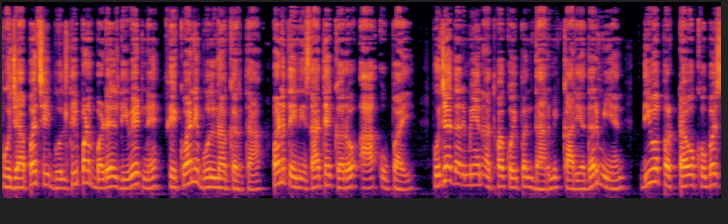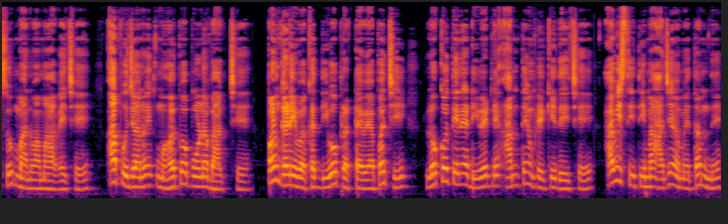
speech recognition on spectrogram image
પૂજા પછી ભૂલથી પણ બળેલ દિવેટને ફેંકવાની ભૂલ ન કરતા, પણ તેની સાથે કરો આ ઉપાય. પૂજા દરમિયાન અથવા કોઈ પણ ધાર્મિક કાર્ય દરમિયાન દીવો પ્રગટાવો ખૂબ જ શુભ માનવામાં આવે છે. આ પૂજાનો એક મહત્વપૂર્ણ ભાગ છે. પણ ઘણી વખત દીવો પ્રગટાવ્યા પછી લોકો તેના ડિવેટને આમ તેમ ફેંકી દે છે. આવી સ્થિતિમાં આજે અમે તમને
